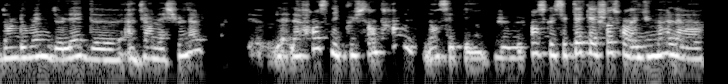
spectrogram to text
dans le domaine de l'aide internationale. La, France n'est plus centrale dans ces pays. Je pense que c'est peut-être quelque chose qu'on a du mal à,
